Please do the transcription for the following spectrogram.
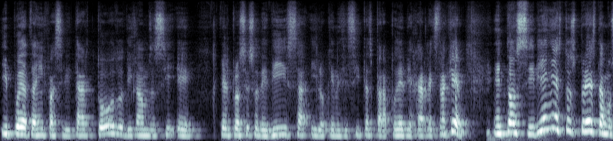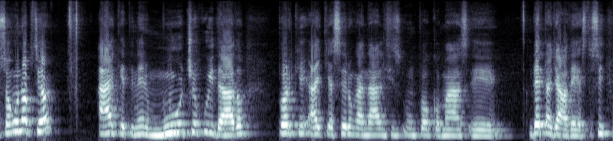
y pueda también facilitar todo, digamos así, eh, el proceso de visa y lo que necesitas para poder viajar al extranjero. Entonces, si bien estos préstamos son una opción, hay que tener mucho cuidado porque hay que hacer un análisis un poco más eh, detallado de esto. Sí,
